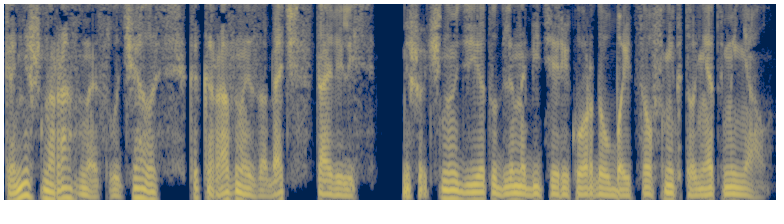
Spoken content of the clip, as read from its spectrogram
Конечно, разное случалось, как и разные задачи ставились. Мешочную диету для набития рекорда у бойцов никто не отменял,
